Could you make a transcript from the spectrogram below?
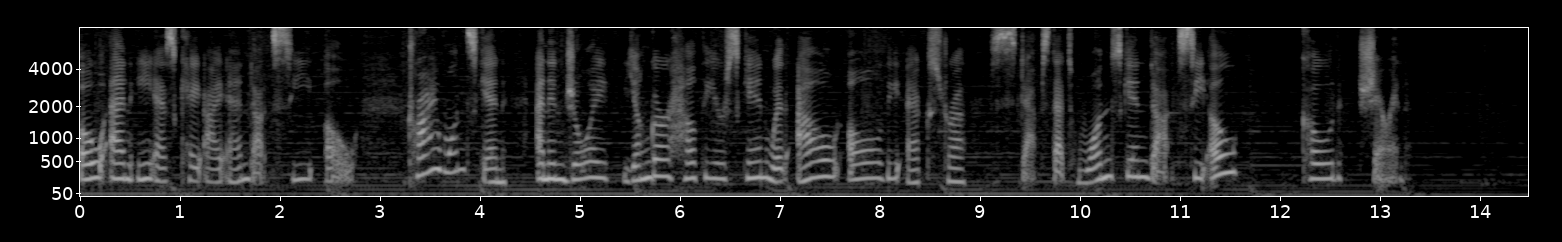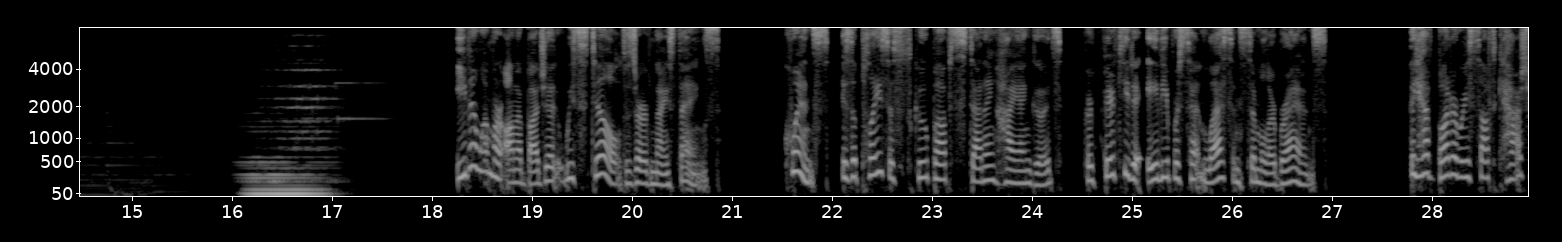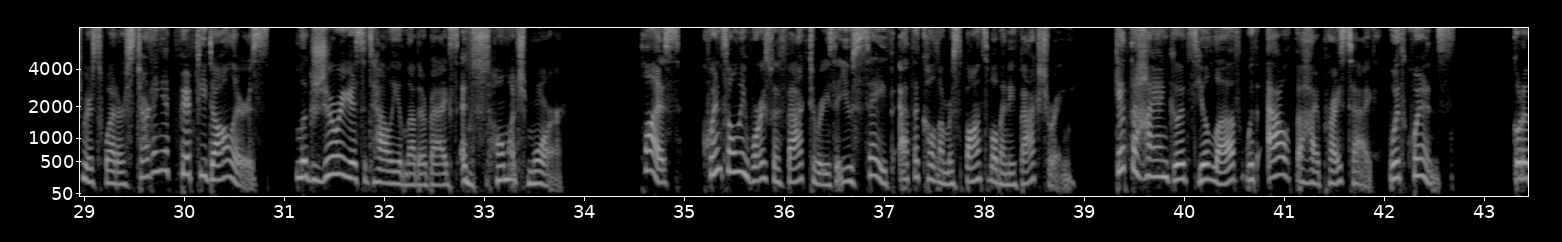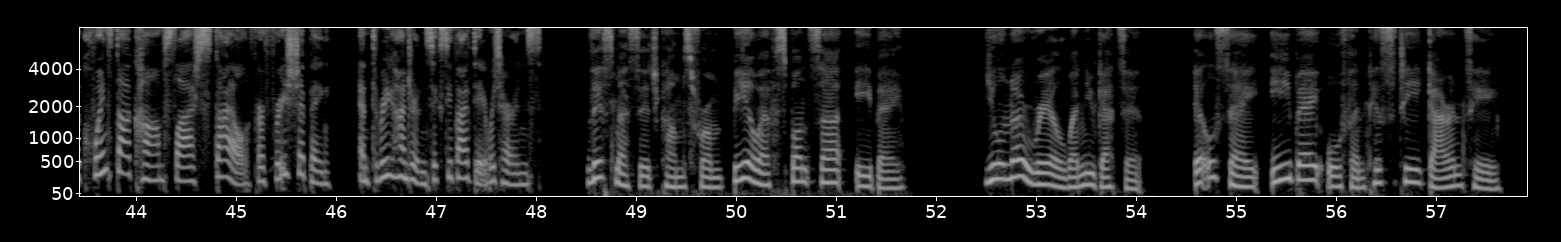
O N E S K I N.co. Try OneSkin and enjoy younger, healthier skin without all the extra steps. That's oneskin.co, code Sharon. Even when we're on a budget, we still deserve nice things. Quince is a place to scoop up stunning high end goods for 50 to 80% less than similar brands. They have buttery soft cashmere sweaters starting at $50, luxurious Italian leather bags, and so much more. Plus, Quince only works with factories that use safe, ethical, and responsible manufacturing. Get the high-end goods you'll love without the high price tag with Quince. Go to quince.com/style for free shipping and 365-day returns. This message comes from BOF sponsor eBay. You'll know real when you get it. It'll say eBay authenticity guarantee,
